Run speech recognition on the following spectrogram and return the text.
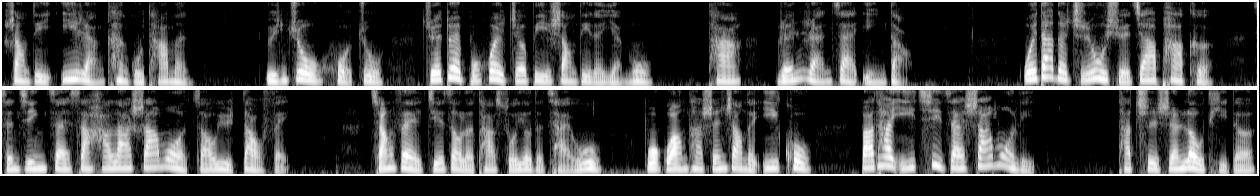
上帝依然看顾他们。云柱火柱绝对不会遮蔽上帝的眼目，他仍然在引导。伟大的植物学家帕克。曾经在撒哈拉沙漠遭遇盗匪，抢匪劫走了他所有的财物，剥光他身上的衣裤，把他遗弃在沙漠里。他赤身露体的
